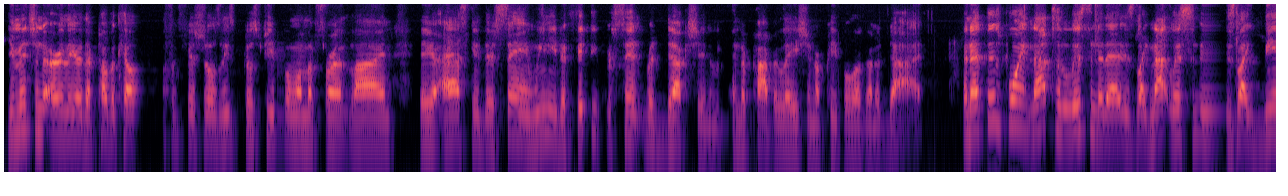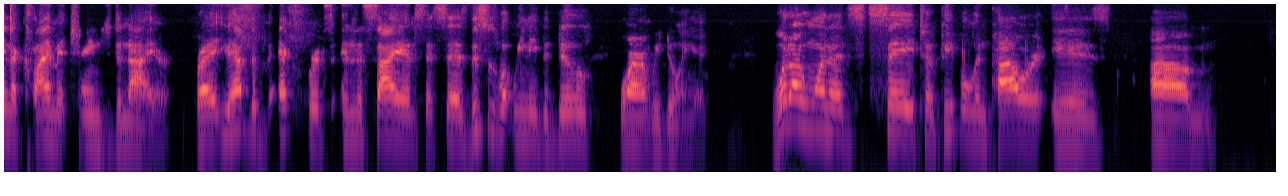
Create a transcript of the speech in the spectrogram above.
you mentioned earlier that public health officials, these those people on the front line, they are asking, they're saying we need a 50% reduction in the population or people are going to die. And at this point, not to listen to that is like not listening, is like being a climate change denier, right? You have the experts in the science that says this is what we need to do. Why aren't we doing it? What I want to say to people in power is um,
